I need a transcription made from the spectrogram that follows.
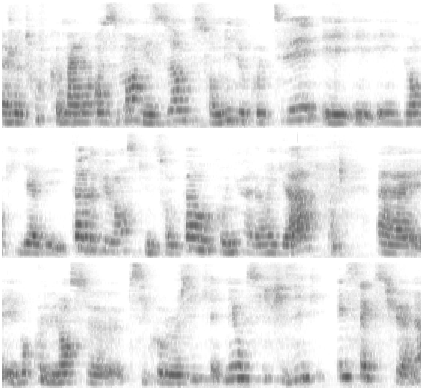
Euh, je trouve que malheureusement, les hommes sont mis de côté et, donc il y a des tas de violences qui ne sont pas reconnues à leur égard euh, et beaucoup de violences psychologiques, mais aussi physiques et sexuelles.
